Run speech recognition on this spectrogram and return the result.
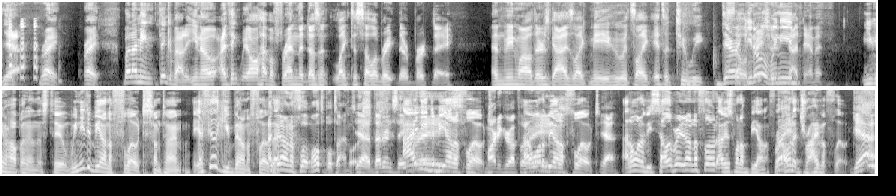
Yeah. yeah, right, right. But I mean, think about it. You know, I think we all have a friend that doesn't like to celebrate their birthday, and meanwhile, there's guys like me who it's like it's a two week. Derek, you know what we need? God damn it! You can hop in on this too. We need to be on a float sometime. I feel like you've been on a float. I've That- been on a float multiple times. Yeah, Veterans Day. I need to be on a parades, float. Mardi Gras. I want to be on a float. Yeah. I don't want to be celebrated on a float. I just want to be on a float. I want to drive a float. Yeah.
